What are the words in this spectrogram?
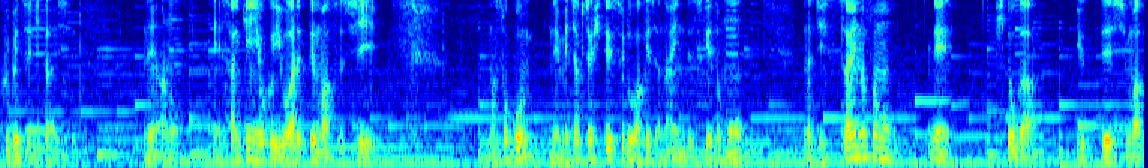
区別に対してねあのね最近よく言われてますしまあ、そこをねめちゃくちゃ否定するわけじゃないんですけども、まあ、実際のそのね人が言ってしまっ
